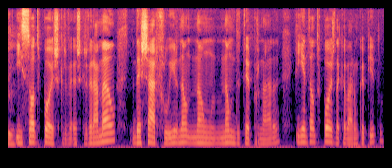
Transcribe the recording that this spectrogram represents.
Hum. E só depois escrever, escrever à mão, deixar fluir, não, não, não me deter por nada, e então depois de acabar um capítulo,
